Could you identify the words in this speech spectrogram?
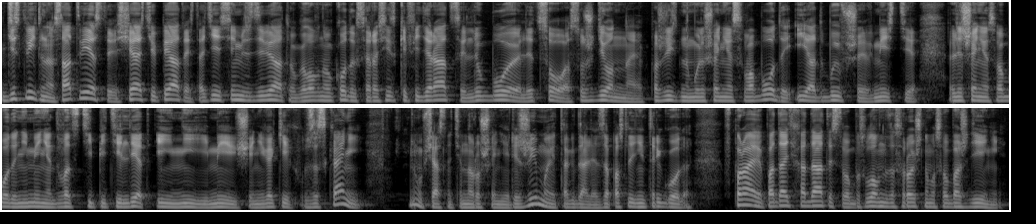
Действительно, в соответствии с частью 5 статьи 79 Уголовного кодекса Российской Федерации любое лицо, осужденное к пожизненному лишению свободы и отбывшее вместе лишения свободы не менее 25 лет и не имеющее никаких взысканий, ну, в частности, нарушение режима и так далее, за последние три года, вправе подать ходатайство об условно-досрочном освобождении.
